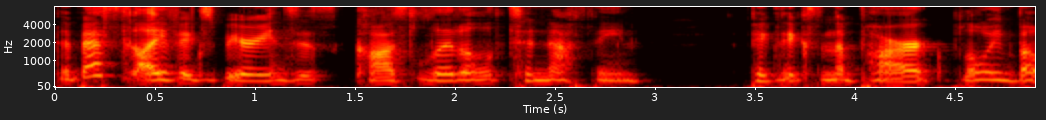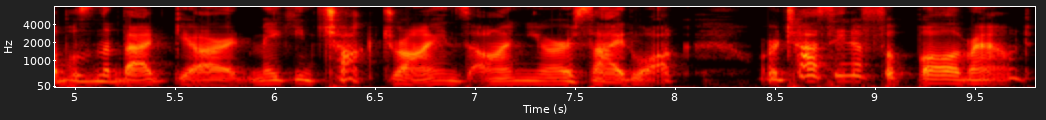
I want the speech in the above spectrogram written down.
The best life experiences cost little to nothing. Picnics in the park, blowing bubbles in the backyard, making chalk drawings on your sidewalk, or tossing a football around.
